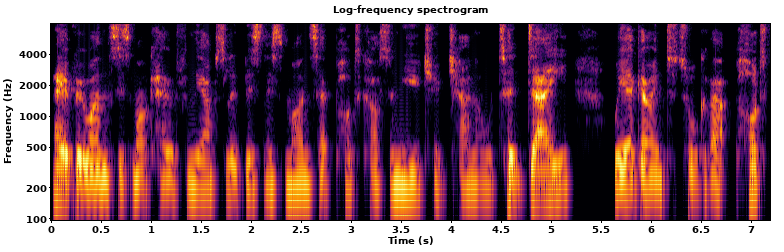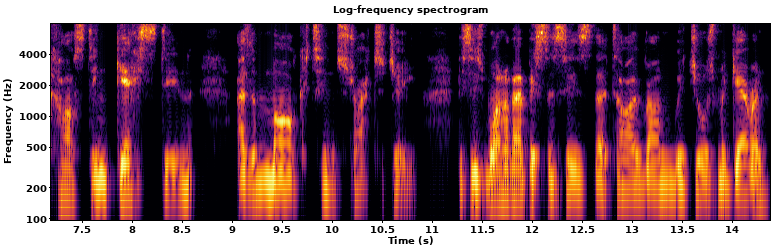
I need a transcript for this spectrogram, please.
Hey everyone, this is Mark Hayward from the Absolute Business Mindset podcast and YouTube channel. Today we are going to talk about podcasting guesting as a marketing strategy. This is one of our businesses that I run with George McGarren,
